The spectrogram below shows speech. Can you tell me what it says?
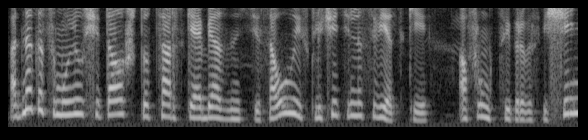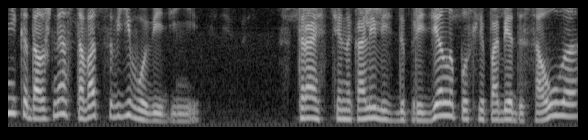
Однако Самуил считал, что царские обязанности Саула исключительно светские – а функции первосвященника должны оставаться в его ведении. Страсти накалились до предела после победы Саула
